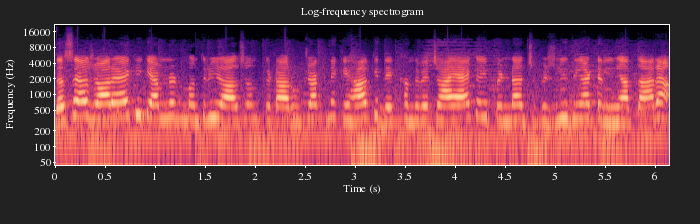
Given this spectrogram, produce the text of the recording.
ਦੱਸਿਆ ਜਾ ਰਿਹਾ ਹੈ ਕਿ ਕੈਬਨਿਟ ਮੰਤਰੀ ਲਾਲਚੰਦ ਕਟਾਰੂ ਚੱਕ ਨੇ ਕਿਹਾ ਕਿ ਦੇਖਣ ਦੇ ਵਿੱਚ ਆਇਆ ਹੈ, ਕਈ ਪਿੰਡਾਂ 'ਚ ਬਿਜਲੀ ਦੀਆਂ ਢਿੱਲੀਆਂ ਤਾਰਾਂ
